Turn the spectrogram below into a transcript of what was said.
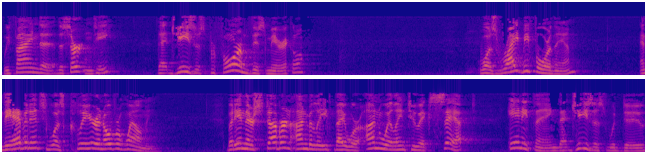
we find the, the certainty that Jesus performed this miracle was right before them and the evidence was clear and overwhelming. But in their stubborn unbelief, they were unwilling to accept anything that Jesus would do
